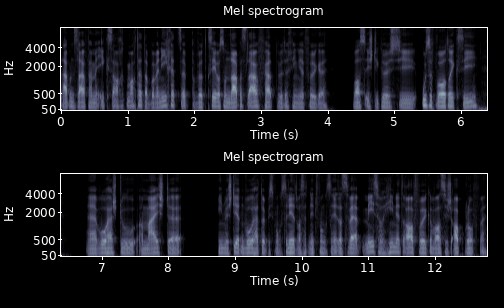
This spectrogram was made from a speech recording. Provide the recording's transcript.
Lebenslauf, wenn man x Sachen gemacht hat. Aber wenn ich jetzt jemanden würde sehen, was so einen Lebenslauf hat, würde ich ihn fragen, was ist die grösste Herausforderung gewesen? Äh, wo hast du am meisten investiert und wo hat etwas funktioniert, was hat nicht funktioniert. Das wäre mehr so hinten drauf fragen, was ist abgelaufen.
